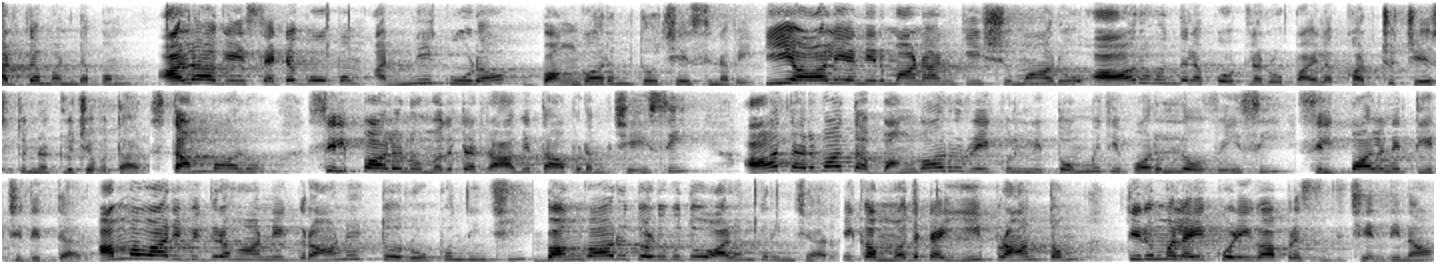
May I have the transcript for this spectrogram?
అర్ధమండపం అలాగే శటగోపం అన్నీ కూడా బంగారంతో చేసినవే. ఈ ఆలయ నిర్మాణానికి సుమారు ఆరు వందల కోట్ల రూపాయల ఖర్చు చేస్తున్నట్లు చెబుతారు. స్తంభాలు శిల్పాలను మొదట రాగి తాపడం చేసి ఆ తర్వాత బంగారు రేకుల్ని తొమ్మిది పొరల్లో వేసి శిల్పాలని తీర్చిదిద్దారు. అమ్మవారి విగ్రహాన్ని గ్రానైట్తో రూపొందించి బంగారు తొడుగుతో అలంకరించారు. ఇక మొదట ఈ ప్రాంతం తిరుమలై కొడిగా ప్రసిద్ధి చెందిన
